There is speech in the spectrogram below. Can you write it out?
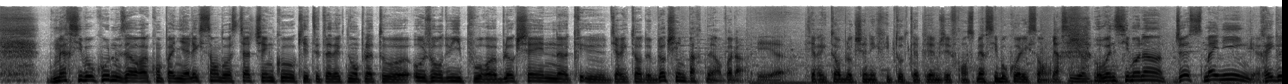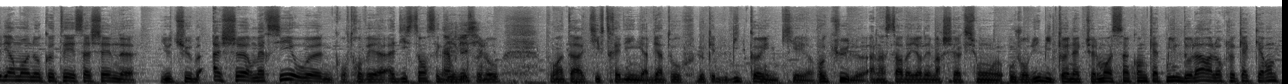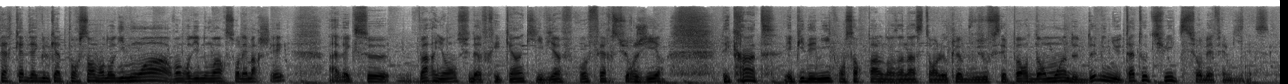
Merci beaucoup de nous avoir accompagnés. Alexandre Stachenko, qui était avec nous en plateau euh, aujourd'hui pour euh, Blockchain, euh, directeur de Blockchain Partner, voilà, et directeur blockchain et crypto de KPMG France. Merci beaucoup, Alexandre. Merci. Owen Simonin, Just Mining, régulièrement à nos côtés, sa chaîne YouTube Asher. Merci, Owen, qu'on retrouvait à distance avec Xavier Seno pour Interactive Trading. À bientôt. Le Bitcoin qui recule, à l'instar d'ailleurs des marchés actions aujourd'hui. Bitcoin actuellement à 54 000 dollars, alors que le CAC 40 perd 4,4%. Vendredi noir, vendredi noir sur les marchés, avec ce variant sud-africain qui vient refaire surgir des craintes épidémiques. On s'en reparle dans un Le club vous ouvre ses portes dans moins de deux minutes. À tout de suite sur BFM Business.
